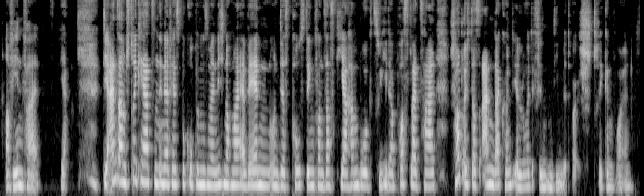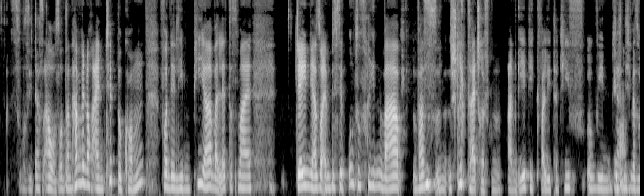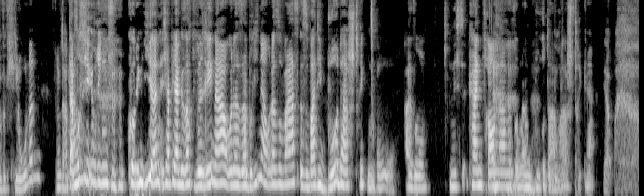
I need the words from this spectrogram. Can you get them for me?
Auf jeden Fall. Die einsamen Strickherzen in der Facebook-Gruppe müssen wir nicht nochmal erwähnen und das Posting von Saskia Hamburg zu jeder Postleitzahl. Schaut euch das an, da könnt ihr Leute finden, die mit euch stricken wollen. So sieht das aus. Und dann haben wir noch einen Tipp bekommen von der lieben Pia, weil letztes Mal Jane ja so ein bisschen unzufrieden war, was Strickzeitschriften angeht, die qualitativ irgendwie sich ja. nicht mehr so wirklich lohnen. Da muss ich übrigens korrigieren. Ich habe ja gesagt, Verena oder Sabrina oder so war es. Es war die Burda Stricken. Oh. Also nicht kein Frauenname, sondern Burda. Burda Stricken. Ja. ja.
